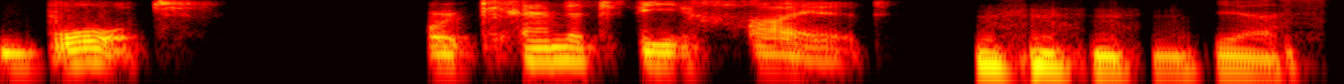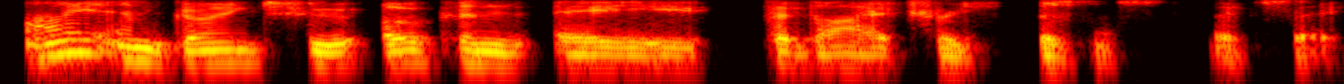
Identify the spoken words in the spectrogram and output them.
bought or can it be hired? yes. I am going to open a podiatry business, let's say,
